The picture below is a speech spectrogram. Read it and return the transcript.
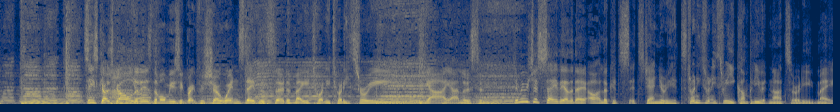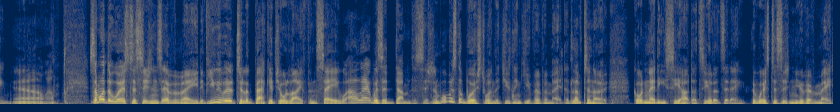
my God. It's East Coast Gold. It is the More Music Breakfast Show, Wednesday, the 3rd of May, 2023. Yeah, yeah, listen. Didn't we just say the other day, oh, look, it's it's January. It's 2023. Can't believe it. Now it's already May. Yeah, well. Some of the worst decisions ever made. If you were to look back at your life and say, well, that was a dumb decision, what was the worst one that you think you've ever made? I'd love to know. Gordon at ecr.co.za. The worst decision you've ever made.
